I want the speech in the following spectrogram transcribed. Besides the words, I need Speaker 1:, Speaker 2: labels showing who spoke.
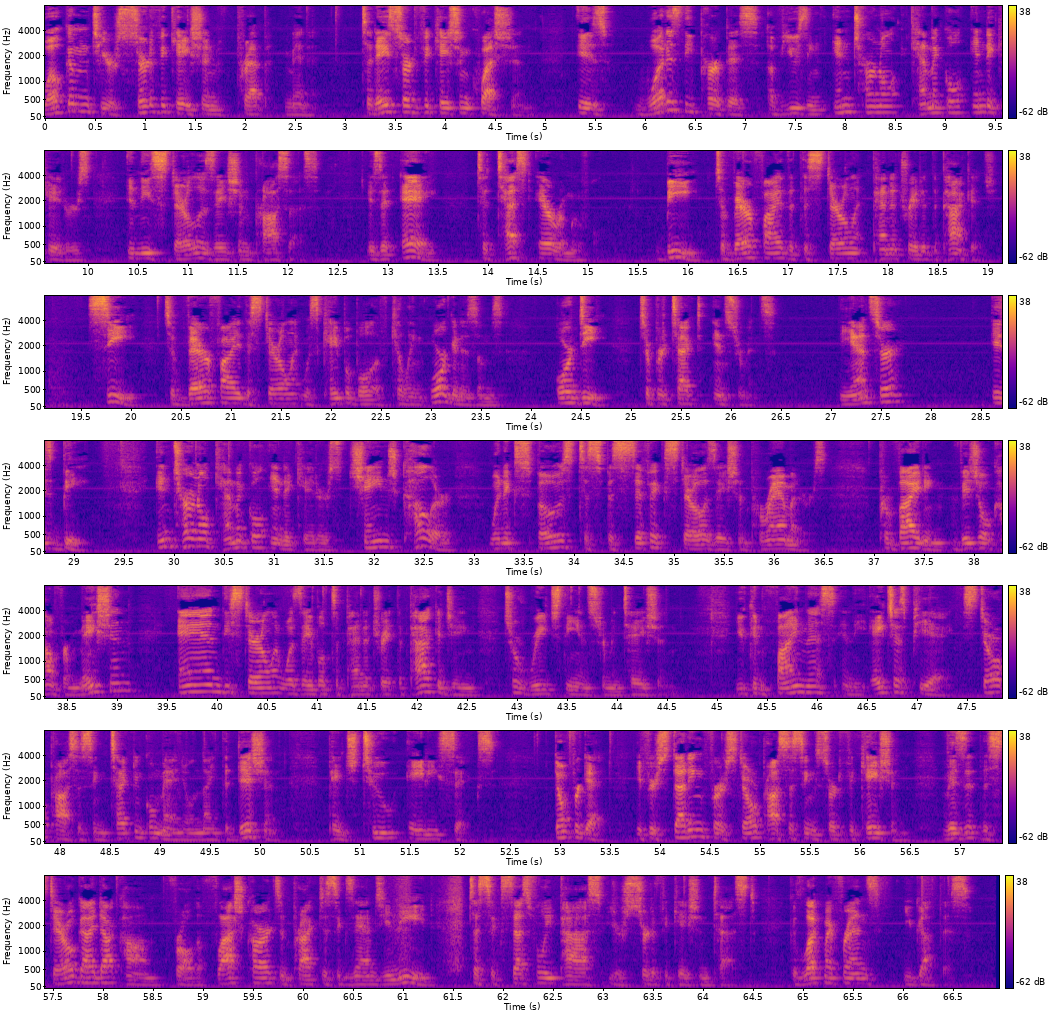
Speaker 1: Welcome to your certification prep minute. Today's certification question is What is the purpose of using internal chemical indicators in the sterilization process? Is it A, to test air removal? B, to verify that the sterilant penetrated the package? C, to verify the sterilant was capable of killing organisms? Or D, to protect instruments? The answer is B. Internal chemical indicators change color when exposed to specific sterilization parameters, providing visual confirmation and the sterilant was able to penetrate the packaging to reach the instrumentation. You can find this in the HSPA Sterile Processing Technical Manual 9th edition, page 286. Don't forget, if you're studying for a sterile processing certification, Visit thesterileguy.com for all the flashcards and practice exams you need to successfully pass your certification test. Good luck, my friends. You got this.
